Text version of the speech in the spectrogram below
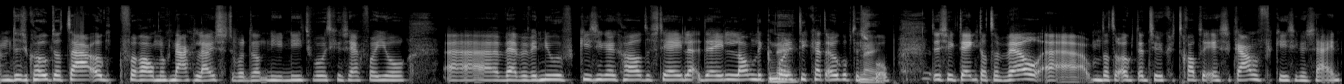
Um, dus ik hoop dat daar ook vooral nog naar geluisterd wordt. Dat niet, niet wordt gezegd van joh, uh, we hebben weer nieuwe verkiezingen gehad. Dus de hele, de hele landelijke nee. politiek gaat ook op de nee. schop. Dus ik denk dat er wel, uh, omdat er ook natuurlijk getrapte Eerste Kamerverkiezingen zijn,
